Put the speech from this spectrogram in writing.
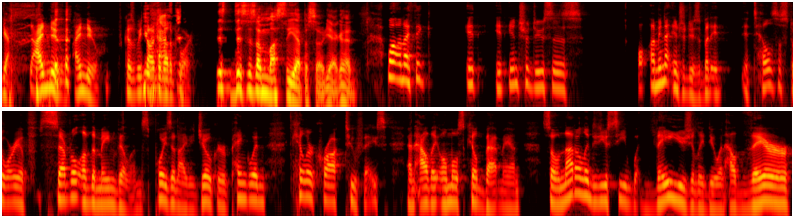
Yeah, I knew, I knew because we talked about it before. This this is a must see episode. Yeah, go ahead. Well, and I think it it introduces I mean, not introduces, but it it tells a story of several of the main villains: Poison Ivy, Joker, Penguin, Killer Croc, Two Face, and how they almost killed Batman. So not only did you see what they usually do and how their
